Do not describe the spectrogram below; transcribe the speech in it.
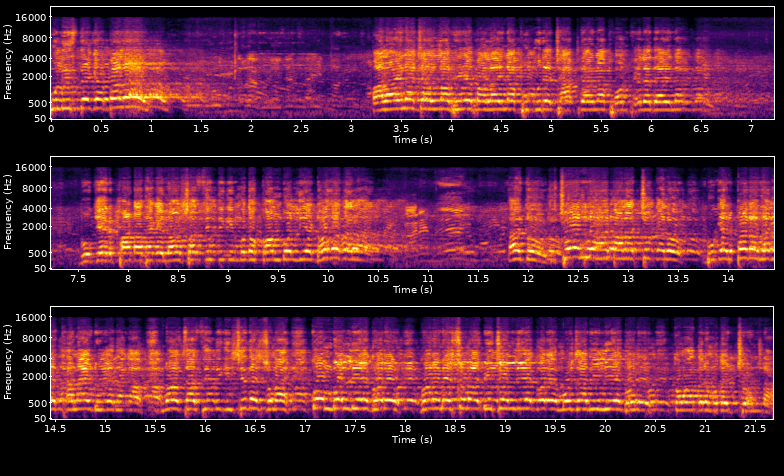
পুলিশ থেকে পালাও। পালায় না, জানলা ভেঙে পালায় না, পুকুরে ঝাঁপ দেয় না, ফোন ফেলে দেয় না। বুকের পাটা থেকে নশাদ সিদ্দিকির মতো কম্বল নিয়ে ঢোকাতে না। তাই তো না হয় পালাচ্ছ কেন? বুকের পাটা থাকে থানায় ঢুকে থাকা। নশাদ সিদ্দিকি শীতের সময় কম্বল নিয়ে ঘরে, গরমের সময় বিচল নিয়ে ঘরে, মোজারি নিয়ে ঘরে। তোমাদের মতো চল না।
